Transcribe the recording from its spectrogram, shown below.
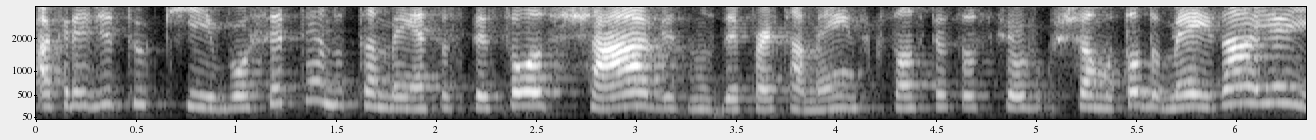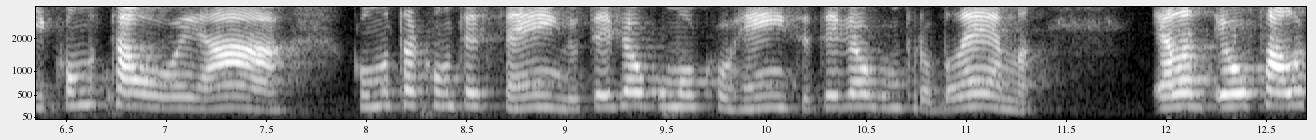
acredito que você tendo também essas pessoas chaves nos departamentos, que são as pessoas que eu chamo todo mês, ah, e aí, como tá o EA? Como tá acontecendo? Teve alguma ocorrência? Teve algum problema? elas, eu falo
